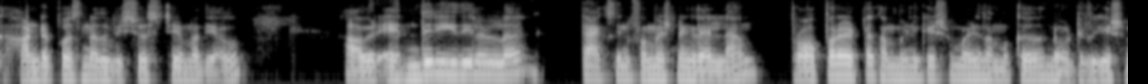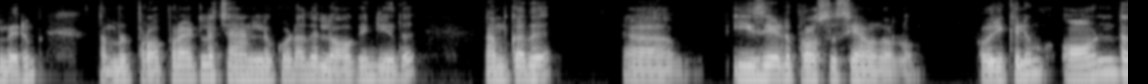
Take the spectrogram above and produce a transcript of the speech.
ഹൺഡ്രഡ് പെർസെന്റ് അത് വിശ്വസിച്ചേ മതിയാകും അവർ എന്ത് രീതിയിലുള്ള ടാക്സ് ഇൻഫർമേഷനുകളെല്ലാം എല്ലാം പ്രോപ്പറായിട്ടുള്ള കമ്മ്യൂണിക്കേഷൻ വഴി നമുക്ക് നോട്ടിഫിക്കേഷൻ വരും. നമ്മൾ പ്രോപ്പറായിട്ടുള്ള ചാനലിൽ കൂടെ അത് ലോഗിൻ ചെയ്ത് നമുക്കത് ഈസി ആയിട്ട് പ്രോസസ്സ് ചെയ്യാവുന്നുള്ളൂ. ഒരിക്കലും ഓൺ ദ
